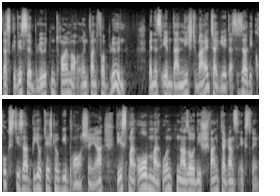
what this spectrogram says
dass gewisse Blütenträume auch irgendwann verblühen wenn es eben dann nicht weitergeht. Das ist ja die Krux dieser Biotechnologiebranche, ja. Die ist mal oben, mal unten, also die schwankt ja ganz extrem.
